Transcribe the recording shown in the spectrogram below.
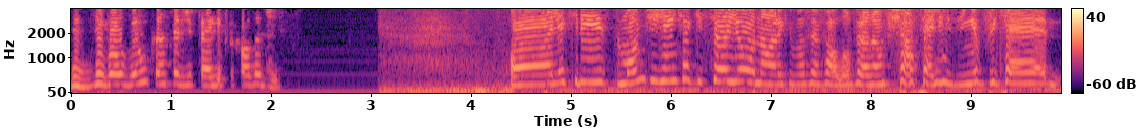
de desenvolver um câncer de pele por causa disso. Olha, Cris, um monte de gente aqui se olhou na hora que você falou para não puxar a pelezinha, porque é,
